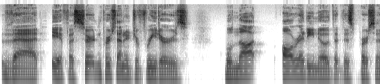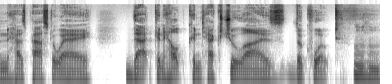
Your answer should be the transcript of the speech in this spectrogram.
that if a certain percentage of readers will not already know that this person has passed away, that can help contextualize the quote. Mm-hmm.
